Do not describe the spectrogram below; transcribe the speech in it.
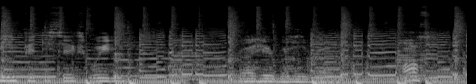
1956 Wheatie right here by the road. Awesome.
